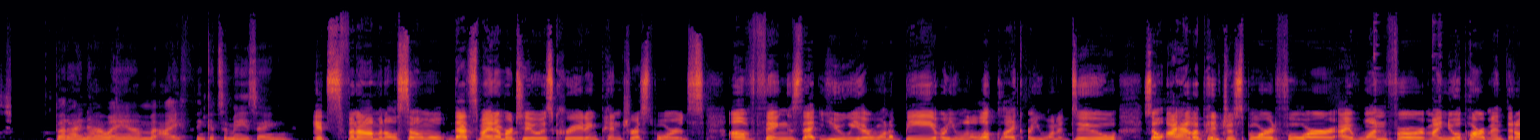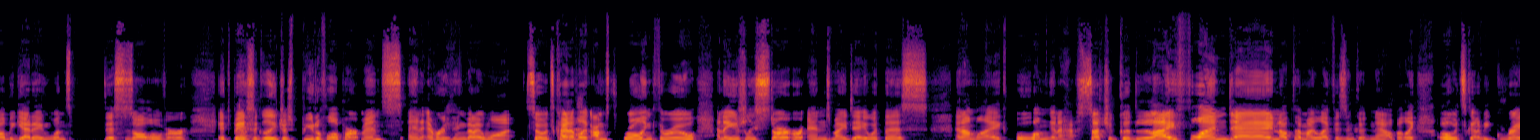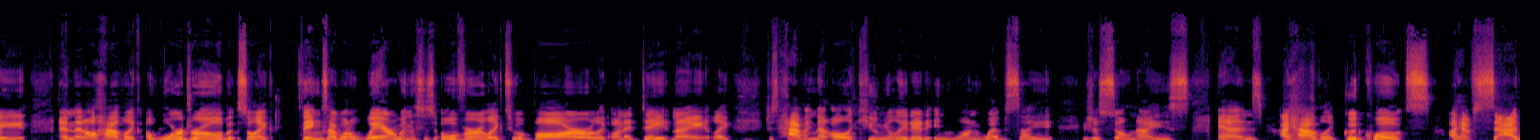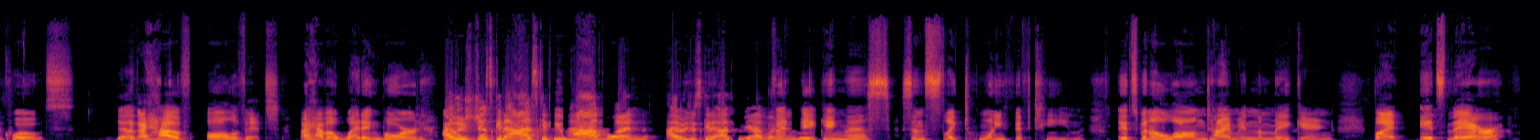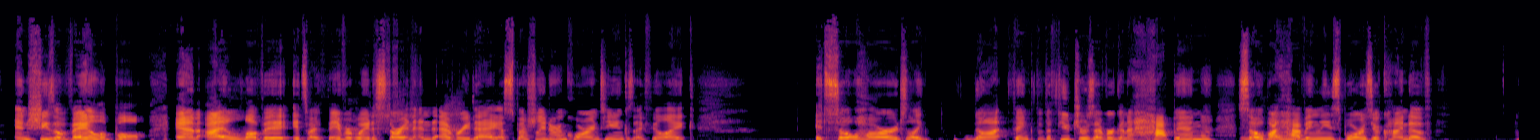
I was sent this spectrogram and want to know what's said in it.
but I now am. I think it's amazing. It's phenomenal. So that's my number two is creating Pinterest boards of things that you either want to be or you want to look like or you want to do. So I have a Pinterest board for I have one for my new apartment that I'll be getting once this is all over. It's basically yeah. just beautiful apartments and everything that I want. So it's kind yeah. of like I'm scrolling through and I usually start or end my day with this. And I'm like, oh, I'm going to have such a good life one day. Not that my life isn't good now, but like, oh, it's going to be great. And then I'll have like a wardrobe. So, like, things I want to wear when this is over, like to a bar or like on a date night, like just having that all accumulated in one website is just so nice. And I have like good quotes, I have sad quotes. Yeah. Like I have all of it. I have a wedding board. I was just gonna ask if you have one. I was just gonna ask if you have one. I've been making this since like 2015. It's been a long time in the making, but it's there and she's available and I love it. It's my favorite way to start and end every day, especially during quarantine because I feel like it's so hard to like not think that the future is ever going to happen. So mm-hmm. by having these boards, you're kind of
